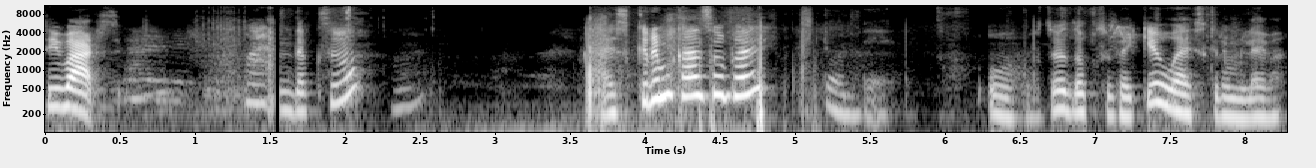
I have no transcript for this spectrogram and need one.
જીવાર છે. દક્ષુ આઈસ્ક્રીમ ખાશો ભાઈ? ઓહો જો દક્ષુભાઈ કેવું આઈસ્ક્રીમ લાવ્યા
